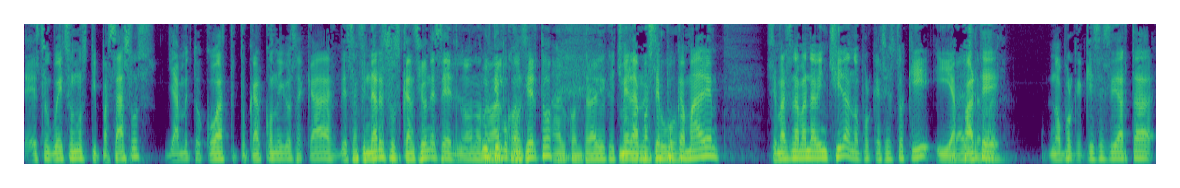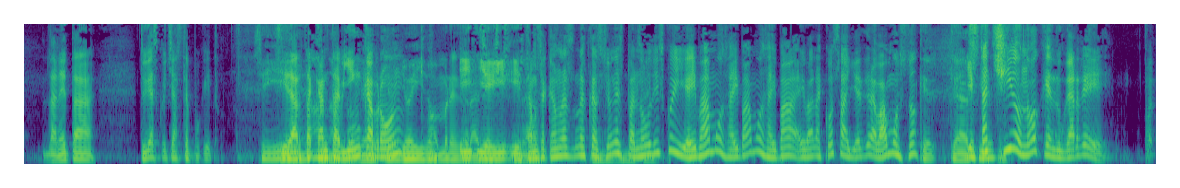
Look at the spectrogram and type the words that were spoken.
Estos güeyes son unos tipazazos. Ya me tocó hasta tocar con ellos acá, desafinar sus canciones el No, no, no, último con- concierto. Al contrario, que Me la pasé estuvo. poca madre. Se me hace una banda bien chida, no porque es esto aquí. Y Gracias, aparte, carnal. no porque quise Siddhartha, la neta, tú ya escuchaste poquito. Sí, Siddhartha no, canta no, bien, yo- cabrón. Yo, yo he ido. Hombre, Y, gracias, y- estamos sacando unas, unas canciones para el nuevo Sí. disco y ahí vamos, ahí vamos, ahí va, ahí va la cosa. Ayer grabamos, ¿no? Que- que y está es. chido, ¿no? Que en lugar de. pues,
